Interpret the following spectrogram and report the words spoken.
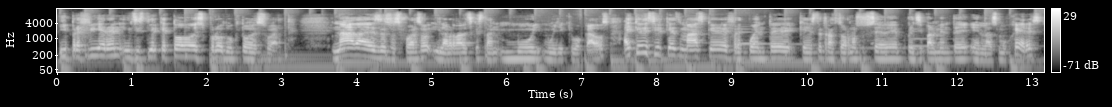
y prefieren insistir que todo es producto de suerte. Nada es de su esfuerzo y la verdad es que están muy, muy equivocados. Hay que decir que es más que frecuente que este trastorno sucede principalmente en las mujeres,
